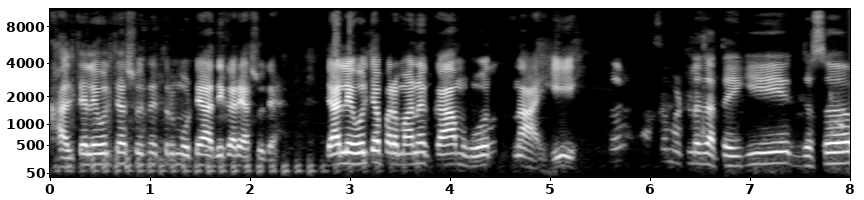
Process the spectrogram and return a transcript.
खालच्या लेवलच्या असू द्या तर मोठे अधिकारी असू द्या त्या लेवलच्या प्रमाणे काम होत नाही. तर असं म्हटलं जातंय की जसं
